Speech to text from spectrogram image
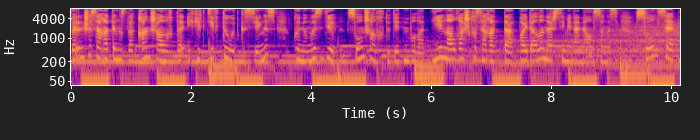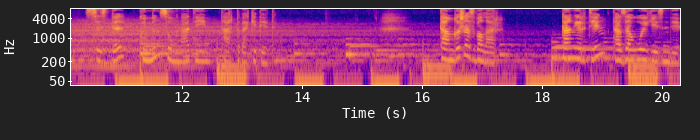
Бірінші сағатыңызды қаншалықты эффективті өткізсеңіз күніңіз де соншалықты өтетін болады. Ең алғашқы сағатта пайдалы нәрсемен айналысыңыз. Сол сәт сізді күннің соңына дейін тартып әкетеді. Таңғы жазбалар. Таңертең таза ой кезінде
